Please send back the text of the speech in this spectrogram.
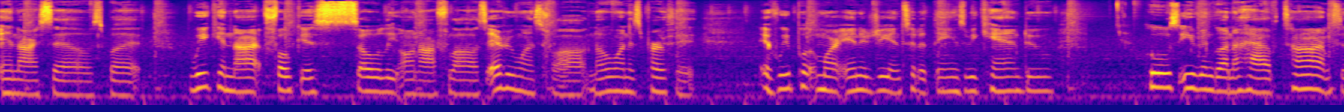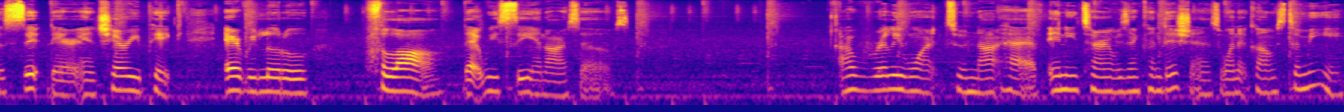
in ourselves, but we cannot focus solely on our flaws. Everyone's flawed, no one is perfect. If we put more energy into the things we can do, who's even going to have time to sit there and cherry pick every little flaw that we see in ourselves. I really want to not have any terms and conditions when it comes to me.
